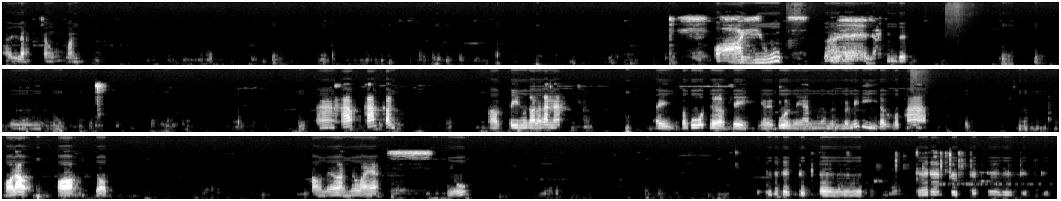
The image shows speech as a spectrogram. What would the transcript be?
ไอ้แหละช่างมันอ๋อหิวเอ้ยอยากกินเด็ดอ่าครับครับก่อน เอาตีนมันก่อนแล้วกันนะ เอ้ยต้องพูดว่าเกิบสิอย่าไปพูดอย่างนั้นมันมันไม่ดีต่อสุขภาพ พอแล้ว พอจบเอาเนื้อก่อนไม่ไหวอะหิวตึ๊ดตึ๊ดตึ๊ดตึ๊ดตึ๊ดตึ๊ดตึ๊ดตึ๊ดตึ๊ดตึ๊ดตึ๊ด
